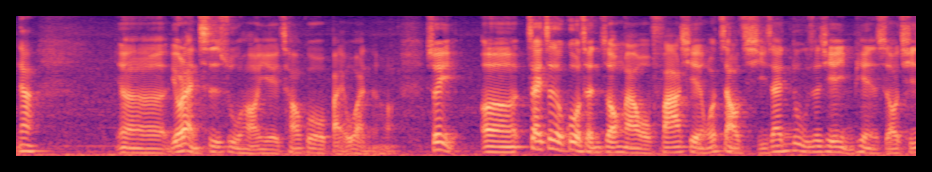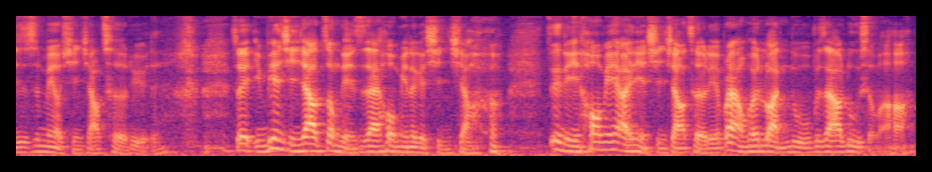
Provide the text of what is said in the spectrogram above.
那呃浏览次数哈也超过百万了哈，所以呃在这个过程中啊，我发现我早期在录这些影片的时候，其实是没有行销策略的，所以影片行销重点是在后面那个行销，这里后面要有一点行销策略，不然我会乱录，不知道录什么哈。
